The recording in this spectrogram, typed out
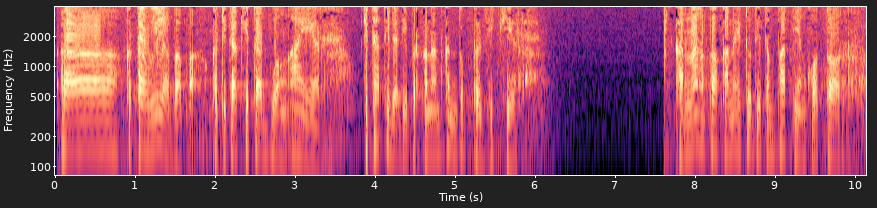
Uh, ketahuilah Bapak, ketika kita buang air, kita tidak diperkenankan untuk berzikir. Karena apa? Karena itu di tempat yang kotor.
